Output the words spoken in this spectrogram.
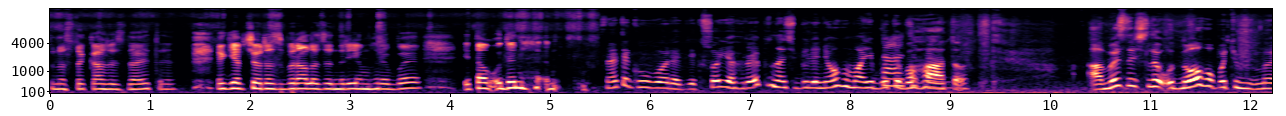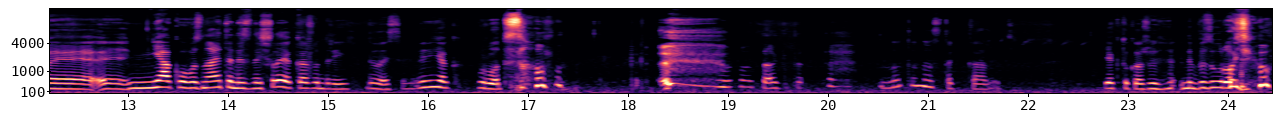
То нас так кажуть, знаєте, як я вчора збирала з Андрієм гриби, і там один. Знаєте, як говорять, якщо є гриб, значить біля нього має бути Так, багато. А ми знайшли одного, потім е, е, ніякого, знаєте, не знайшли. Я кажу, Андрій, дивися, він як урод сам. Отак то. Ну, то нас так кажуть. Як то кажуть, не без уродів.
